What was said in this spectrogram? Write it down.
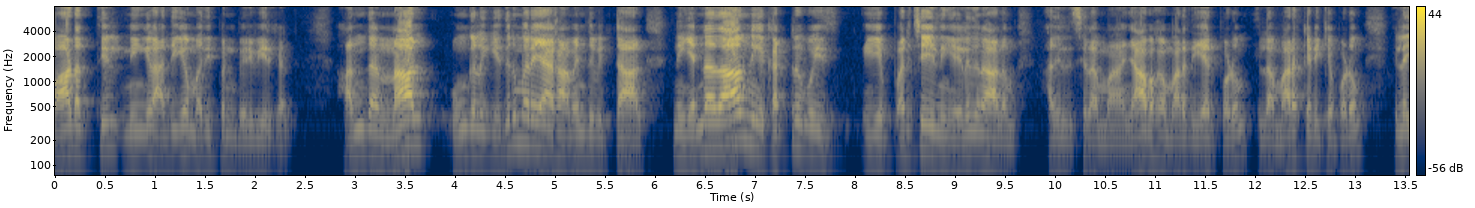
பாடத்தில் நீங்கள் அதிக மதிப்பெண் பெறுவீர்கள். அந்த நாள் உங்களுக்கு எதிர்மறையாக அமைந்து விட்டால் நீங்கள் என்னதான் நீங்கள் கற்று போய் நீங்கள் பரீட்சையில் நீங்கள் எழுதினாலும் அதில் சில ம ஞாபக மறதி ஏற்படும் இல்லை மறக்கடிக்கப்படும் இல்லை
